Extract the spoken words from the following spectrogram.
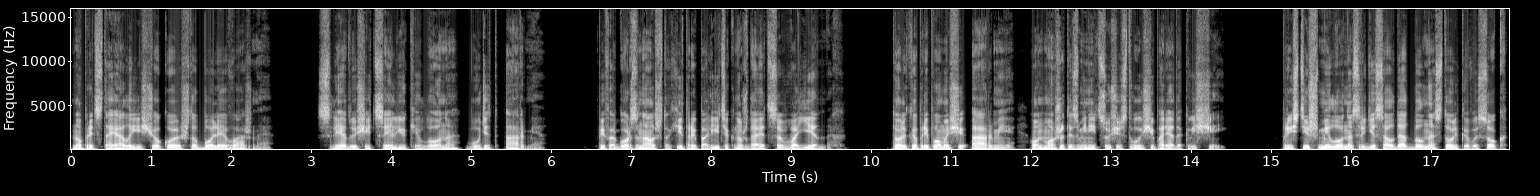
но предстояло еще кое-что более важное. Следующей целью Килона будет армия. Пифагор знал, что хитрый политик нуждается в военных. Только при помощи армии он может изменить существующий порядок вещей. Престиж Милона среди солдат был настолько высок,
